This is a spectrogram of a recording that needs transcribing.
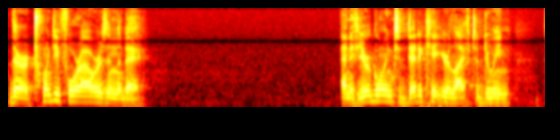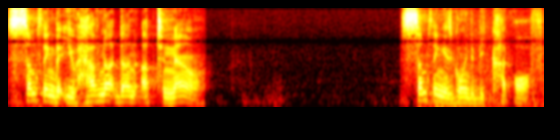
There are 24 hours in the day. And if you're going to dedicate your life to doing something that you have not done up to now, something is going to be cut off.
